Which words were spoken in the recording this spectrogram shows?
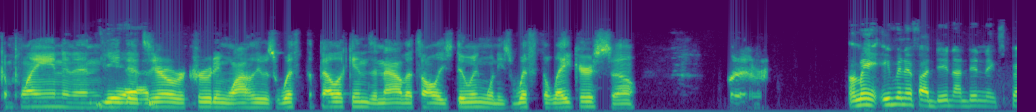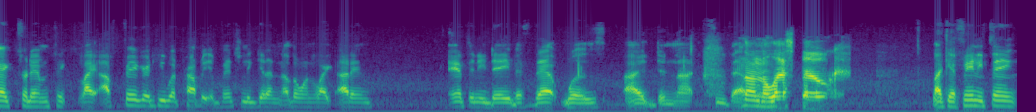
complain. And then he Yeah. did zero recruiting while he was with the Pelicans, and now that's all he's doing when he's with the Lakers. So, whatever. I mean, even if I didn't, I didn't expect for them to like. I figured he would probably eventually get another one. Like I didn't. Anthony Davis, that was I did not see that. one. Nonetheless, though, Like if anything,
